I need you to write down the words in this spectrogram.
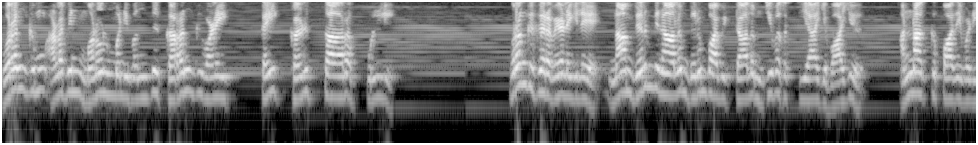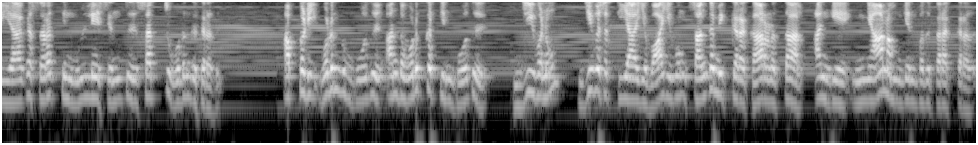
உறங்கும் அளவின் மனோன்மணி வந்து கரங்கு வளை கை கழுத்தார புள்ளி. உறங்குகிற வேளையிலே நாம் விரும்பினாலும் விரும்பாவிட்டாலும் ஜீவசக்தியாகிய வாயு அண்ணாக்கு பாதை வழியாக சிரத்தின் உள்ளே சென்று சற்று ஒடுங்குகிறது. அப்படி ஒடுங்கும் போது அந்த ஒடுக்கத்தின் போது ஜீவனும் ஜீவசக்தியாகிய வாயுவும் சங்கமிக்கிற காரணத்தால் அங்கே ஞானம் என்பது பிறக்கிறது.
